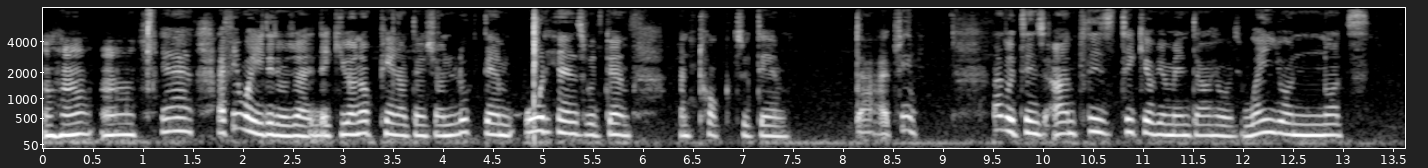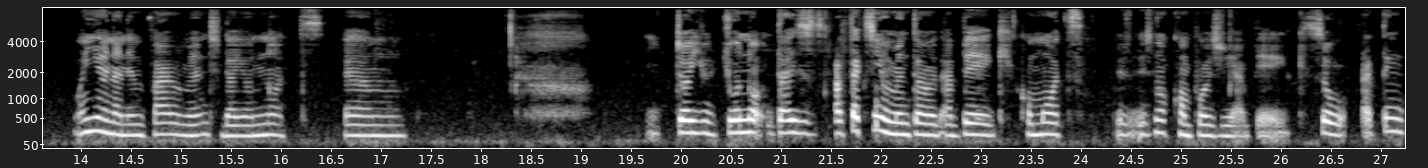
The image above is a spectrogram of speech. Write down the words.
mm-hmm, mm. yeah. I think what you did was right. Like you are not paying attention. Look them, hold hands with them, and talk to them. That I think that's what things. And please take care of your mental health when you're not when you're in an environment that you're not um that you you're not that is affecting your mental a big commot it's, it's not compulsory a big so i think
